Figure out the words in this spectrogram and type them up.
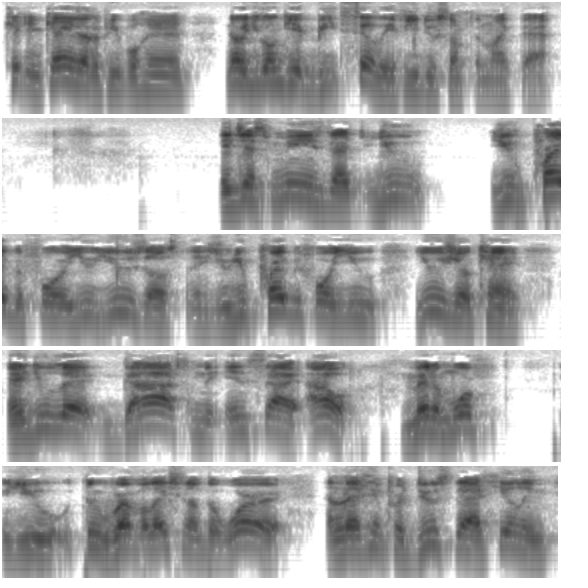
kicking canes out of people's hands. No, you're gonna get beat silly if you do something like that. It just means that you you pray before you use those things. You you pray before you use your cane. And you let God from the inside out metamorph you through revelation of the word and let him produce that healing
